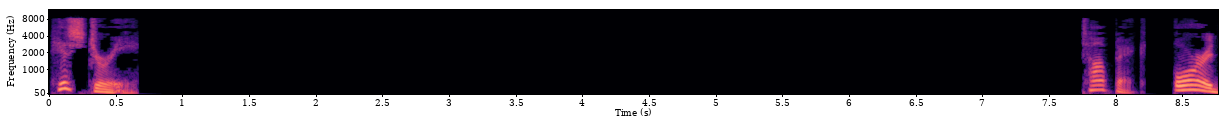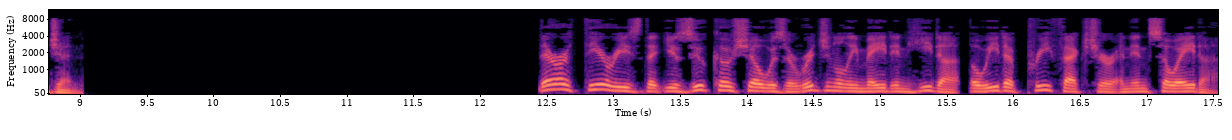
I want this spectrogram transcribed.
History Origin There are theories that Yuzukosho was originally made in Hita, Oita Prefecture and in Soeda,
